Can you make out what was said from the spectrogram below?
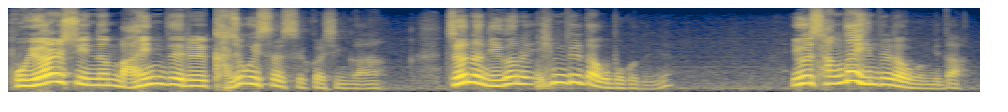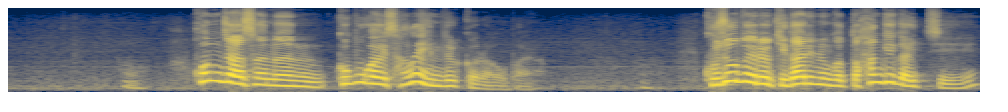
보유할 수 있는 마인드를 가지고 있었을 것인가? 저는 이거는 힘들다고 보거든요. 이거 상당히 힘들다고 봅니다. 혼자서는 극복하기 상당히 힘들 거라고 봐요. 구조대를 기다리는 것도 한계가 있지.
